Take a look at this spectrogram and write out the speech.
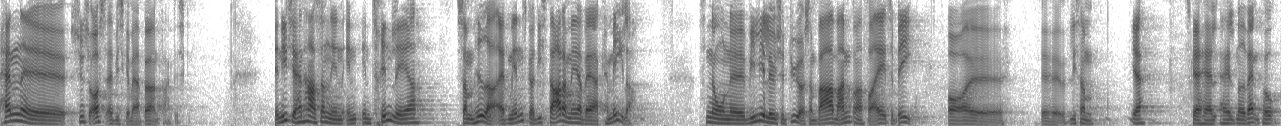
Han øh, synes også, at vi skal være børn, faktisk. Nietzsche han har sådan en, en, en trinlærer, som hedder, at mennesker de starter med at være kameler. Sådan nogle øh, viljeløse dyr, som bare vandrer fra A til B, og øh, øh, ligesom ja, skal have, have hældt noget vand på.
